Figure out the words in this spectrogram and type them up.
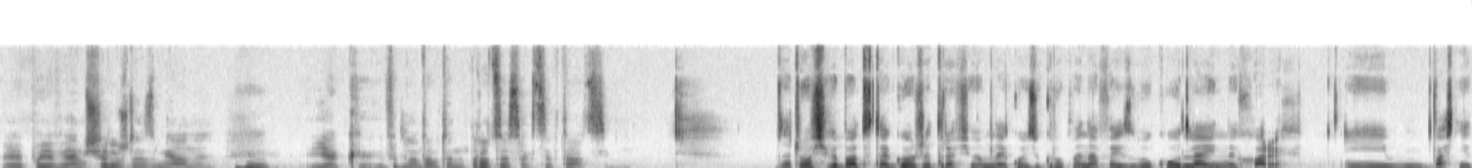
e, pojawiają się różne zmiany? Mhm. Jak wyglądał ten proces akceptacji? Zaczęło się chyba od tego, że trafiłam na jakąś grupę na Facebooku dla innych chorych. I właśnie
